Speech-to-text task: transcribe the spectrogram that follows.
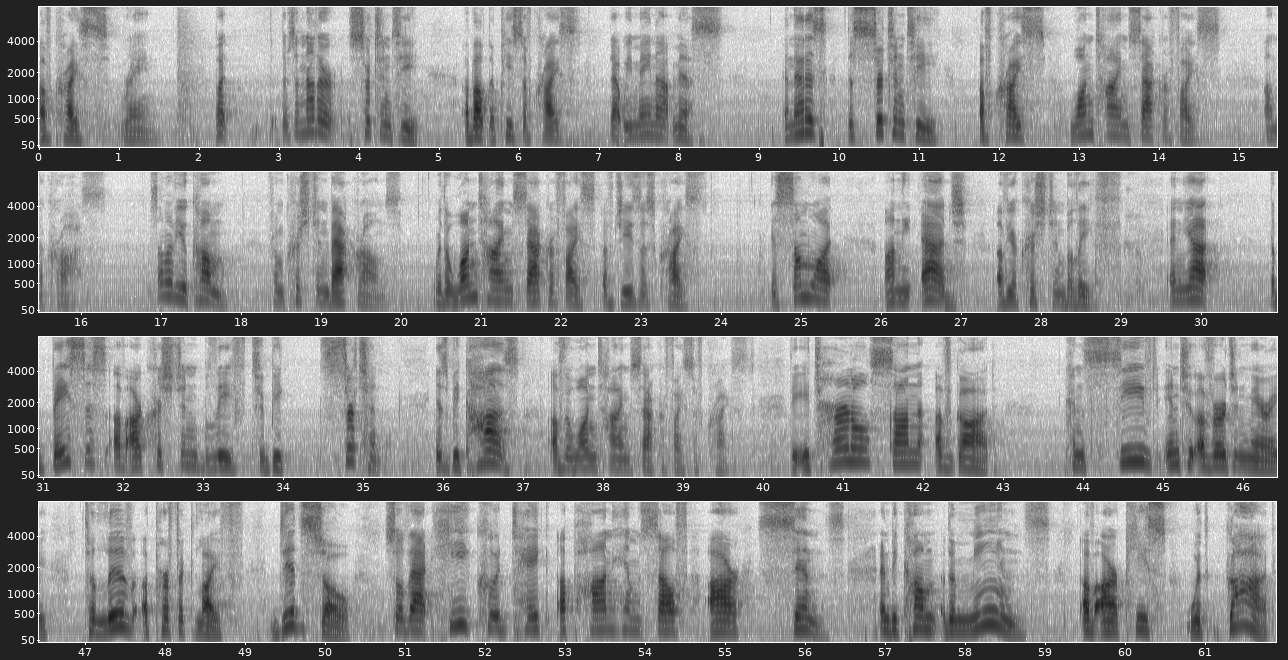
of Christ's reign. But there's another certainty about the peace of Christ that we may not miss, and that is the certainty of Christ's one time sacrifice on the cross. Some of you come from Christian backgrounds where the one time sacrifice of Jesus Christ is somewhat on the edge of your Christian belief. And yet, the basis of our Christian belief to be certain is because of the one time sacrifice of Christ. The eternal Son of God, conceived into a Virgin Mary to live a perfect life did so so that he could take upon himself our sins and become the means of our peace with God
